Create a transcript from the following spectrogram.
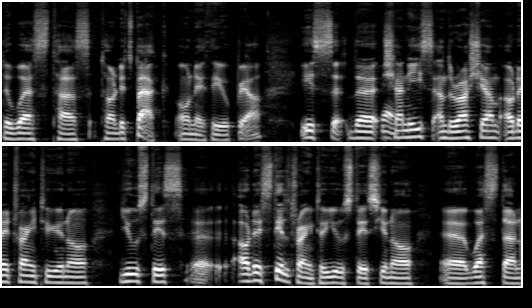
the West has turned its back on Ethiopia. Is the yeah. Chinese and the Russian, are they trying to, you know, use this, uh, are they still trying to use this, you know, uh, Western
